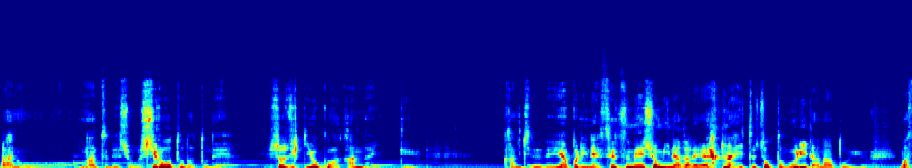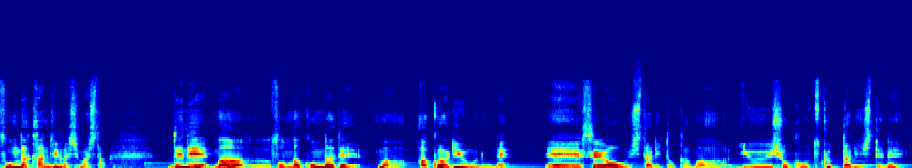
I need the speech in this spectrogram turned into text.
あの何て言うんでしょう素人だとね正直よくわかんないっていう感じでねやっぱりね説明書見ながらやらないと ちょっと無理だなという、まあ、そんな感じがしました。でねまあそんなこんなで、まあ、アクアリウムのね、えー、世話をしたりとか、まあ、夕食を作ったりしてね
